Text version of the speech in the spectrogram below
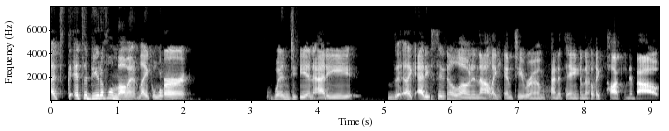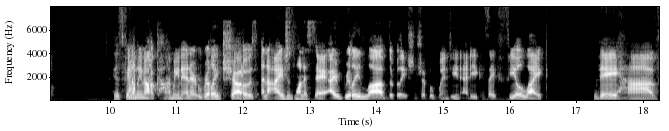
it's it's a beautiful moment like where Wendy and Eddie like Eddie's sitting alone in that like empty room kind of thing and they're like talking about his family not coming and it really shows and I just want to say I really love the relationship of Wendy and Eddie because I feel like they have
